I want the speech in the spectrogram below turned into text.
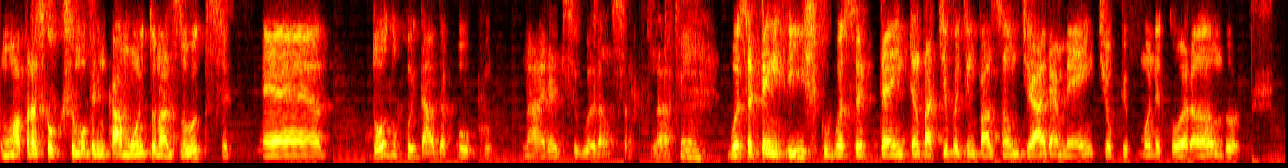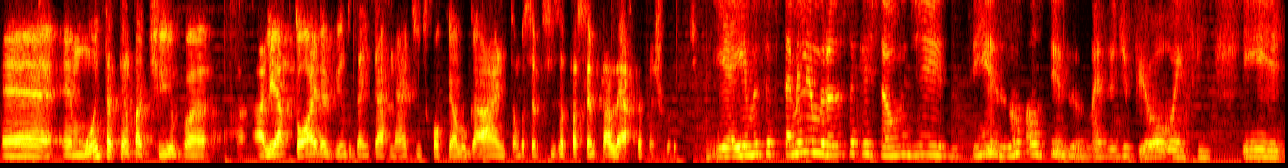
uma frase que eu costumo brincar muito na Zux é: todo cuidado é pouco na área de segurança. Né? Sim. Você tem risco, você tem tentativa de invasão diariamente, eu fico monitorando, é, é muita tentativa aleatória vindo da internet de qualquer lugar, então você precisa estar sempre alerta com as coisas. E aí você até me lembrou dessa questão de, do CISO, não só o CISO, mas o DPO, enfim. E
